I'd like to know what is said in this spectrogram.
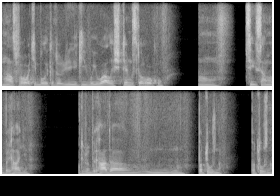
у нас в роті були, які воювали з 14 року в цій самій бригаді. Тобто бригада ну, потужна. Потужна.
